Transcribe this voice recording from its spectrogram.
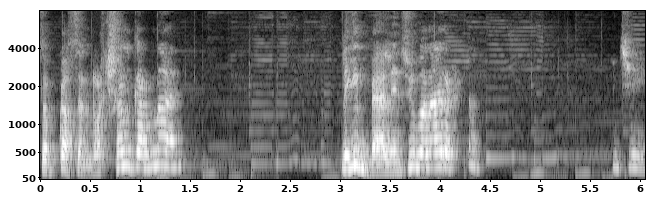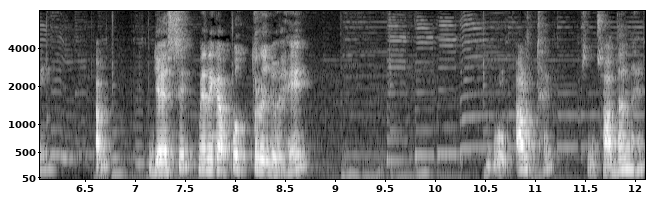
सबका संरक्षण करना है। लेकिन बैलेंस भी बनाए रखना जी। अब जैसे मैंने कहा, पुत्र जो है, वो अर्थ है, संसाधन है,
